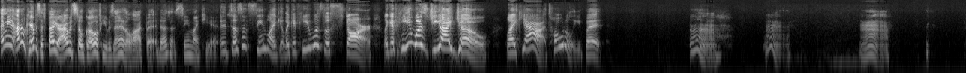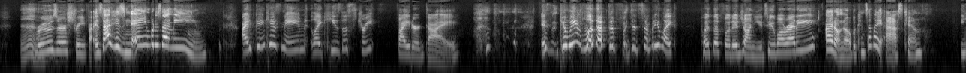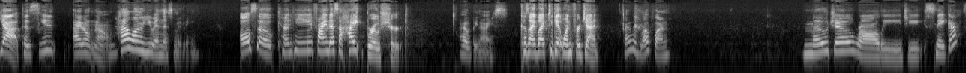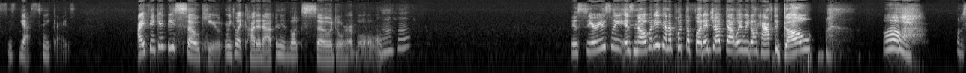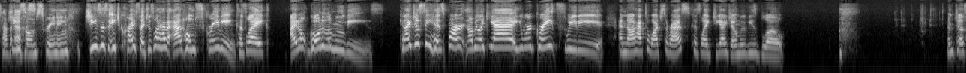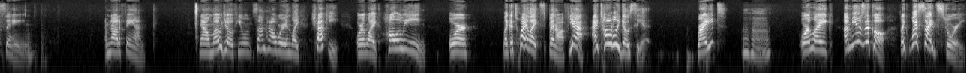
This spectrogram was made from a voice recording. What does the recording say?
I mean, I don't care if it's a failure. I would still go if he was in it a lot, but it doesn't seem like he is. It doesn't seem like it. Like if he was the star, like if he was G.I. Joe, like yeah, totally. But mm, mm, mm. Mm. Bruiser Street Fighter. Is that his name? What does that mean? I think his name, like he's the Street Fighter guy. Is can we look up the? Did somebody like put the footage on YouTube already? I don't know, but can somebody ask him? Yeah, because he. I don't know. How long are you in this movie? Also, can he find us a hype bro shirt? That would be nice. Because I'd like to get one for Jen. I would love one. Mojo Rawley G Snake Eyes? Yes, Snake Eyes. I think it'd be so cute. We could like cut it up and it'd look so adorable. hmm Is seriously, is nobody gonna put the footage up that way we don't have to go? Oh, We'll just have an at-home screening. Jesus H. Christ, I just want to have an at-home screening because like I don't go to the movies. Can I just see his part and I'll be like, Yay, you were great, sweetie, and not have to watch the rest? Because like G.I. Joe movies blow. I'm just saying. I'm not a fan. Now, Mojo, if you somehow were in like Chucky or like Halloween or like a Twilight spinoff, yeah, I totally go see it. Right? hmm Or like a musical, like West Side Story.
